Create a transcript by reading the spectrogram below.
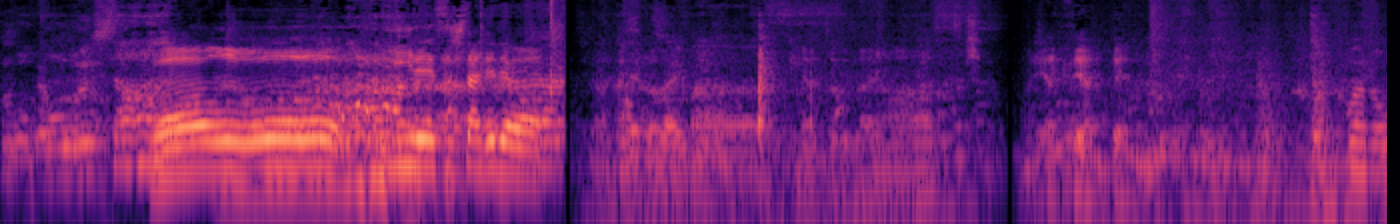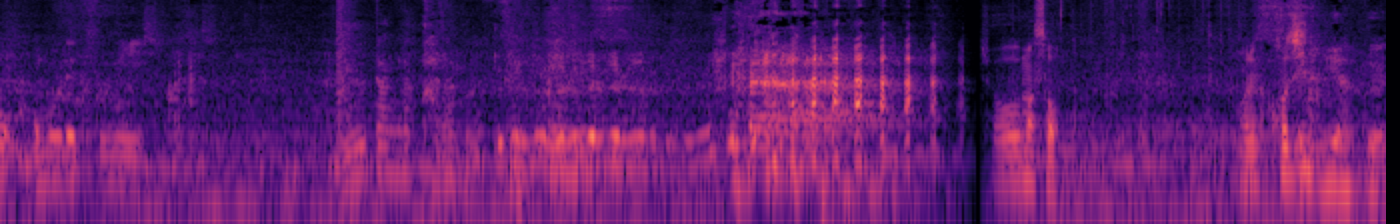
もう興奮したおー。いいレースしたねでも。ありがとうございます。ありがとうございます。やってやって。ふわふわのオムレツに牛タンが絡む絶品です まそう。俺個人。最悪。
